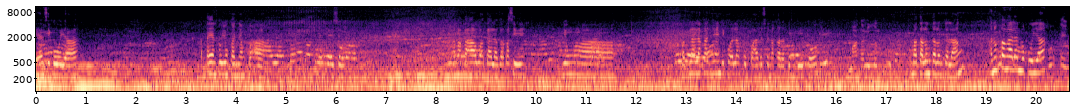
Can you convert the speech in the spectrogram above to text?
Ayan si Kuya. At ayan po yung kanyang paa. So, nakakaawa talaga kasi yung mga paglalakad niya, hindi ko alam kung paano siya nakarating dito. Matalon lang po. Matalon-talon ka lang. Anong pangalan mo kuya? Kurteng.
